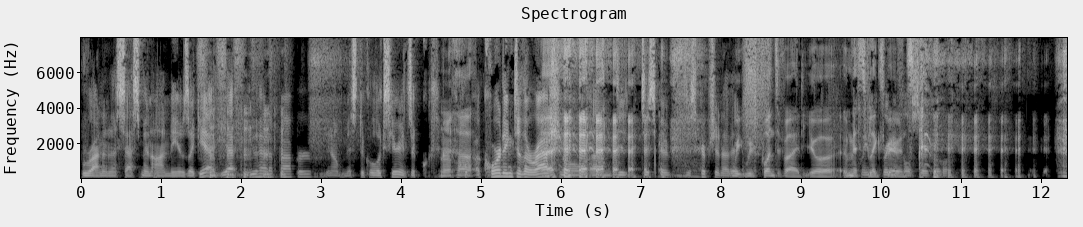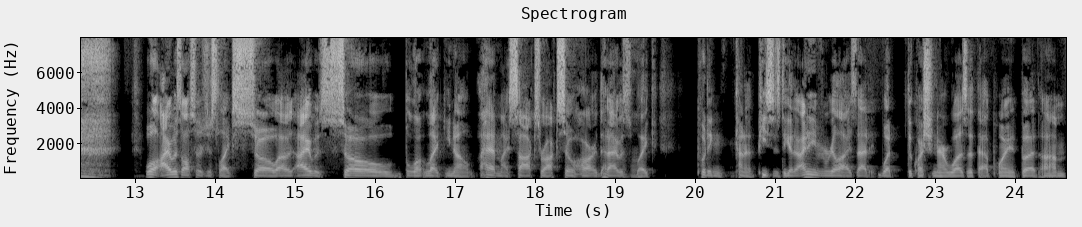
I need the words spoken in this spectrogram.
run an assessment on me. It was like, yeah, yeah, you had a proper, you know, mystical experience uh-huh. according to the rational um, de- descri- description of it. We, have quantified your mystical experience. well, I was also just like so. I was, I was so like you know, I had my socks rocked so hard that I was uh-huh. like putting kind of pieces together. I didn't even realize that what the questionnaire was at that point, but um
